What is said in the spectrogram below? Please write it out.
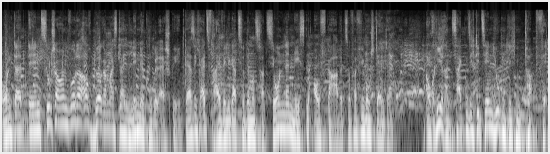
Unter den Zuschauern wurde auch Bürgermeister Lindekugel erspäht, der sich als Freiwilliger zur Demonstration der nächsten Aufgabe zur Verfügung stellte. Auch hierin zeigten sich die zehn Jugendlichen topfit.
